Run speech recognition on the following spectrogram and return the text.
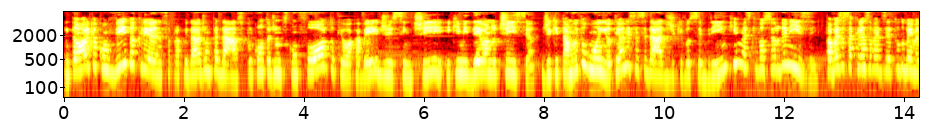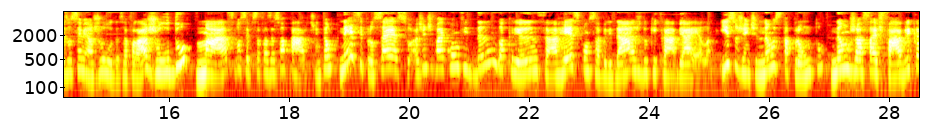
Então, a hora que eu convido a criança para cuidar de um pedaço por conta de um desconforto que eu acabei de sentir e que me deu a notícia de que tá muito ruim, eu tenho a necessidade de que você brinque, mas que você organize. Talvez essa criança vai dizer: tudo bem, mas você me ajuda? Você vai falar: ajudo, mas você precisa fazer a sua parte. Então, nesse processo, a gente vai convidando a criança a responsabilidade do que cabe a ela. Isso, gente, não está pronto, não já sai de fábrica,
